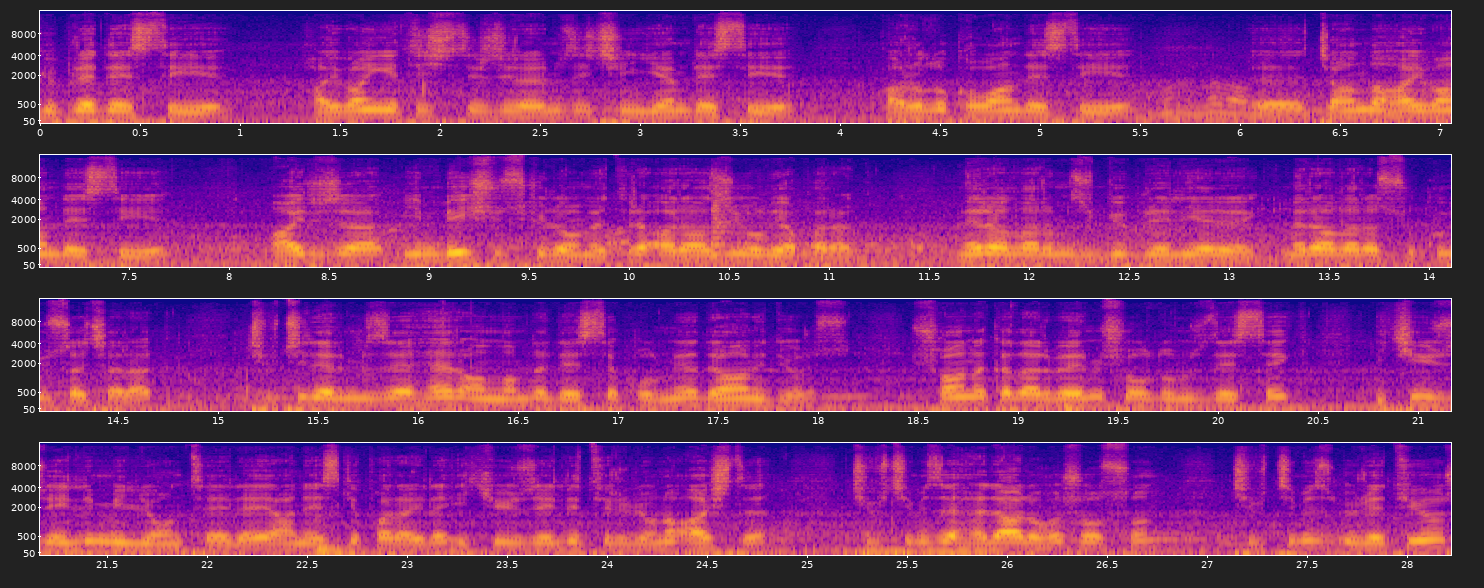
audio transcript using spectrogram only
gübre desteği, hayvan yetiştiricilerimiz için yem desteği, arılı kovan desteği, e, canlı hayvan desteği, ayrıca 1500 kilometre arazi yolu yaparak, meralarımızı gübreleyerek, meralara su kuyusu açarak çiftçilerimize her anlamda destek olmaya devam ediyoruz. Şu ana kadar vermiş olduğumuz destek 250 milyon TL yani eski parayla 250 trilyonu aştı. Çiftçimize helal hoş olsun. Çiftçimiz üretiyor.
